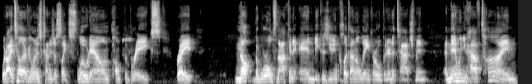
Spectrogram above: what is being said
what I tell everyone is kind of just like slow down, pump the brakes, right? Not the world's not going to end because you didn't click on a link or open an attachment. And then when you have time,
